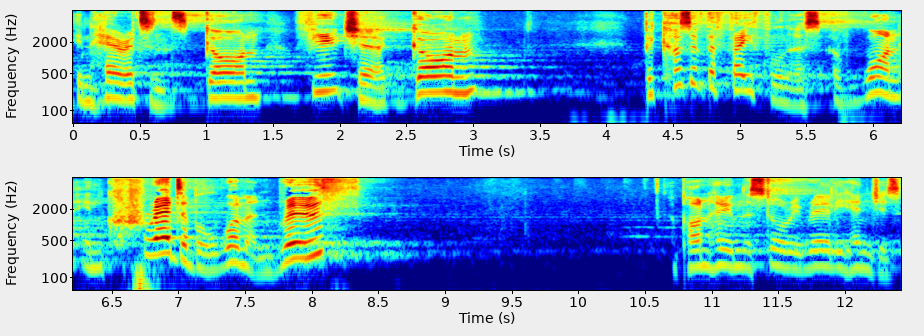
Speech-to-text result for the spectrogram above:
inheritance, gone, future, gone. Because of the faithfulness of one incredible woman, Ruth, upon whom the story really hinges.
